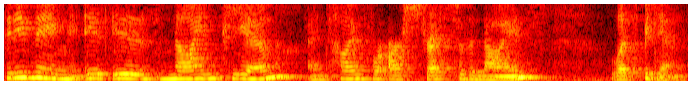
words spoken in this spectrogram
Good evening. It is 9 p.m. and time for our stress to the nines. Let's begin.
